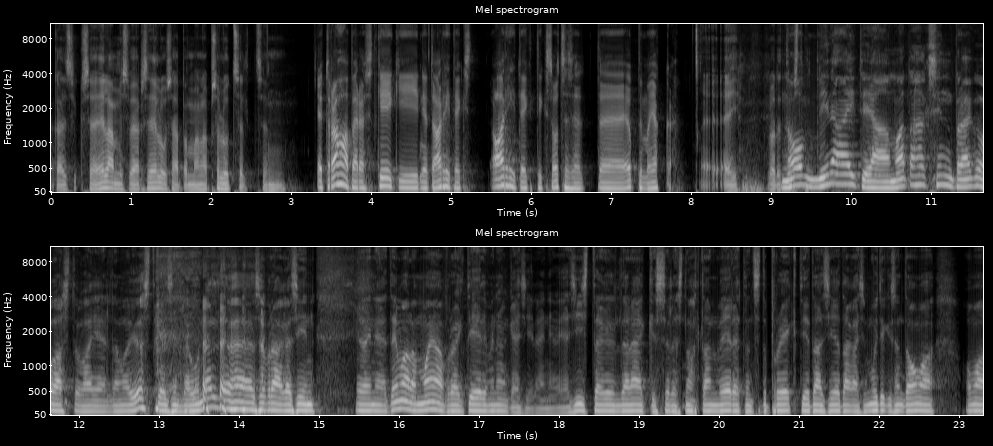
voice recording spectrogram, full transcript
aga sihukese elamisväärse elu saab omal absoluutselt, see on. et raha pärast keegi nii-öelda arhitekt, arhitektiks otseselt äh, õppima ei hakka? Ei, loodetavasti. no mina ei tea, ma tahaksin praegu vastu vaielda, ma just käisin lõunal ühe sõbraga siin onju, ja temal on maja projekteerimine on käsil, onju, ja siis ta, ta rääkis sellest, noh, ta on veeretanud seda projekti edasi ja tagasi, muidugi see on ta oma, oma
